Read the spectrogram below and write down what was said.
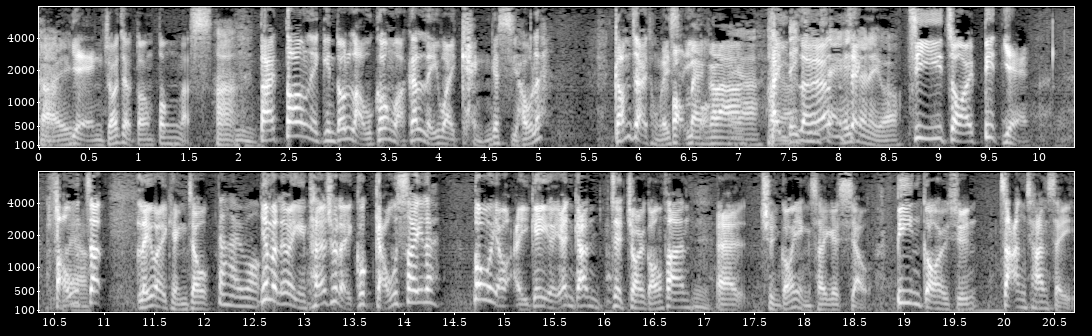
係贏咗就當 bonus。嚇但係當你見到劉江華加李慧瓊嘅時候咧，咁就係同你死搏命㗎係啦啊，，係兩喎。席志在必贏，否則李慧瓊就但係喎，因為李慧瓊睇得出嚟個九西咧都會有危機嘅，一陣間即係再講翻誒全港形勢嘅時候，邊個去選爭餐死誒、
